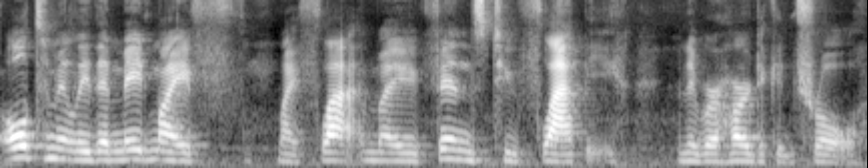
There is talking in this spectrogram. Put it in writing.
ultimately that made my my, flat, my fins too flappy and they were hard to control.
